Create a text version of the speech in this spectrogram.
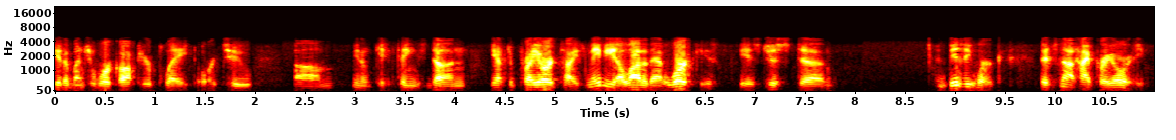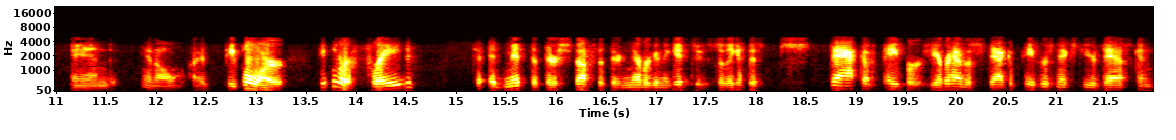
get a bunch of work off your plate or to um, you know get things done. You have to prioritize. Maybe a lot of that work is is just uh, busy work that's not high priority. And you know, I, people are people are afraid to admit that there's stuff that they're never going to get to. So they get this stack of papers. You ever have a stack of papers next to your desk and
